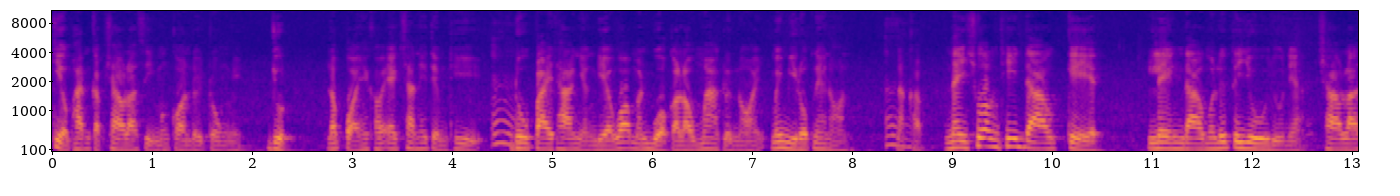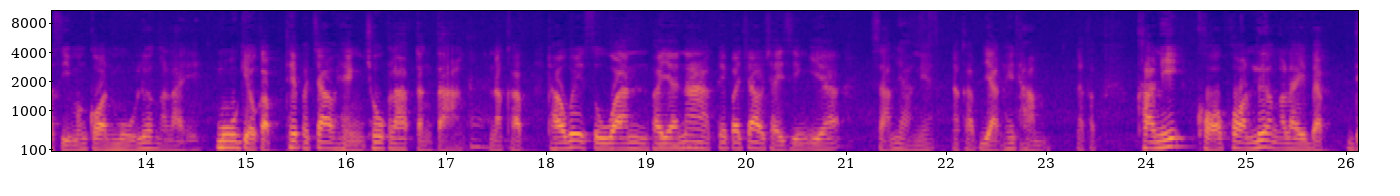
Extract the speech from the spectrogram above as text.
เกี่ยวพันกับชาวราศีมังกรโดยตรงนี่หยุด แล้วปล่อยให้เขาแอคชั่นให้เต็มที่อืมดูปลายทางอย่างเดียวว่ามันบวกกับเรามากหรือน้อย ไม่มีลบแน่นอนอืมนะครับ ในช่วงที่ดาวเกตเลงดาวมฤตยูอยู่เนี่ย ชาวราศีมังกรมูเรื่องอะไร มูเกี่ยวกับเทพเจ้าแห่งโชคลาภต่างอืมๆนะครับท้าวเวสสุวรรณพญานาค เทพเจ้าไฉสิงเอียะสามอย่างเนี้ยนะครับ อยากให้ทำนะครับ คราวนี้ขอพรเรื่องอะไรแบบเ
